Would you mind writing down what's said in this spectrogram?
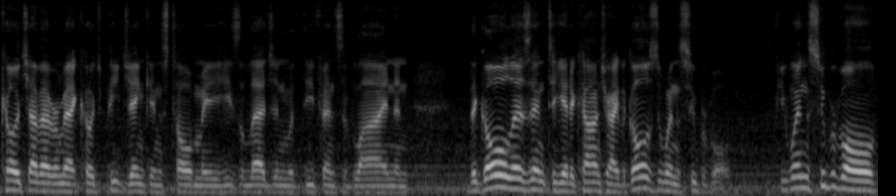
coach I've ever met, Coach Pete Jenkins, told me. He's a legend with defensive line, and the goal isn't to get a contract. The goal is to win the Super Bowl. If you win the Super Bowl,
